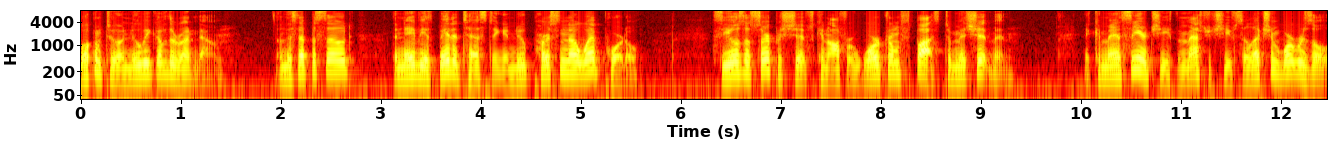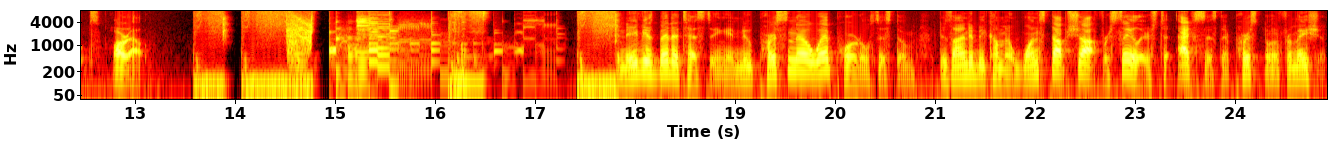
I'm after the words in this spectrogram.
Welcome to a new week of the Rundown. On this episode, the Navy is beta testing a new personnel web portal. CEOs of surface ships can offer wardroom spots to midshipmen. And Command Senior Chief and Master Chief selection board results are out. The Navy is beta testing a new personnel web portal system designed to become a one-stop shop for sailors to access their personal information.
